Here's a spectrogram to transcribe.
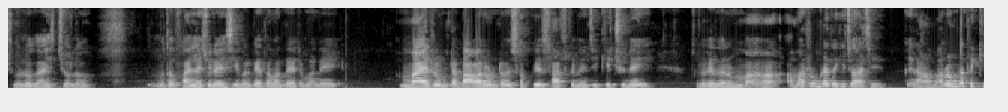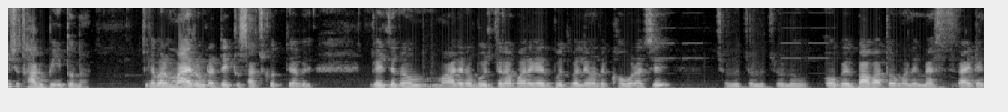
চলো গাইস চলো। তো ফাইনালে চলে এসেছি এবার গাইস আমাদের মানে মায়ের রুমটা বাবার রুমটা আমি সব কিছু সার্চ করে নিয়েছি কিছু নেই। চলো গাইস মা আমার রুমটাতে কিছু আছে? আমার রুমটাতে কিছু থাকবেই তো না। চলো এবার মায়ের রুমটাতে একটু সার্চ করতে হবে। গাইস যেন মা যেন বুঝতে না পারে গাইস বুঝতে পারলে আমাদের খবর আছে। চলো চলো চলো। ও গাইস বাবা তো মানে মেসেজ রাইটিং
